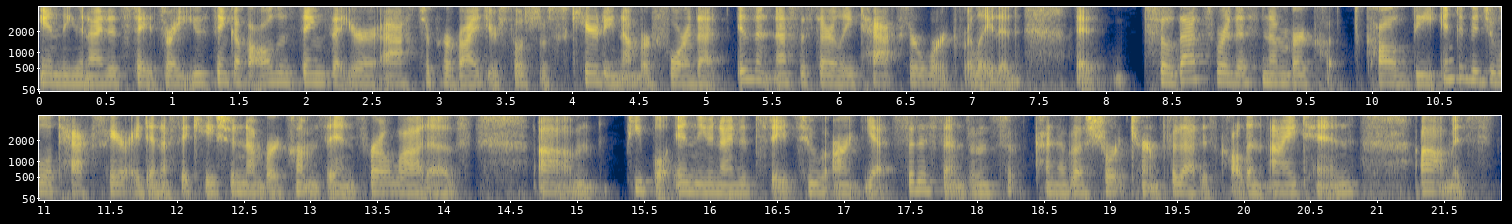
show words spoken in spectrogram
in the United States, right? You think of all the things that you're asked to provide your social security number for that isn't necessarily tax or work related. It, so that's where this number c- called the individual taxpayer identification number comes in for a lot of um, people in the United States who aren't yet citizens. And so kind of a short term for that is called an ITIN. Um, it's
